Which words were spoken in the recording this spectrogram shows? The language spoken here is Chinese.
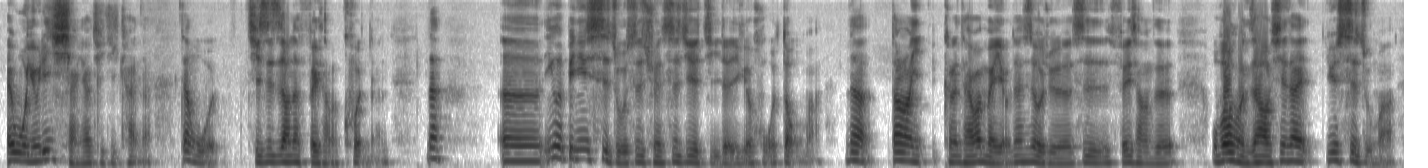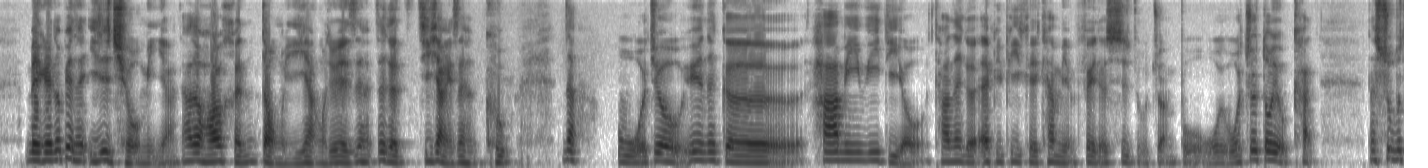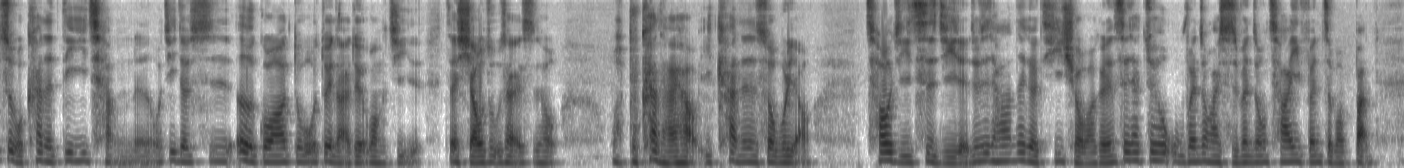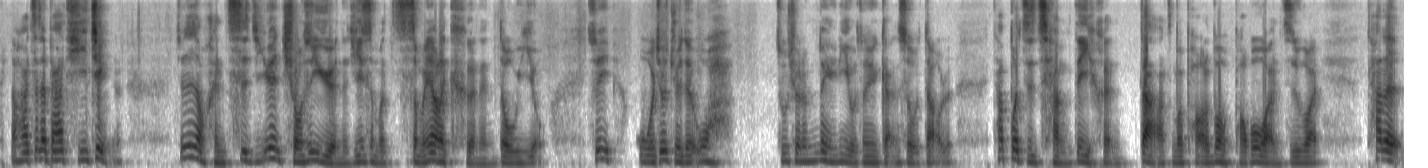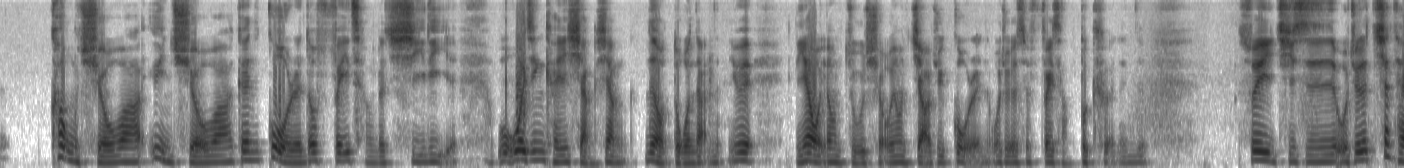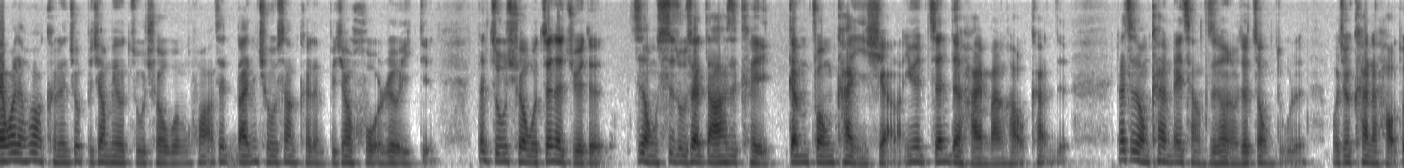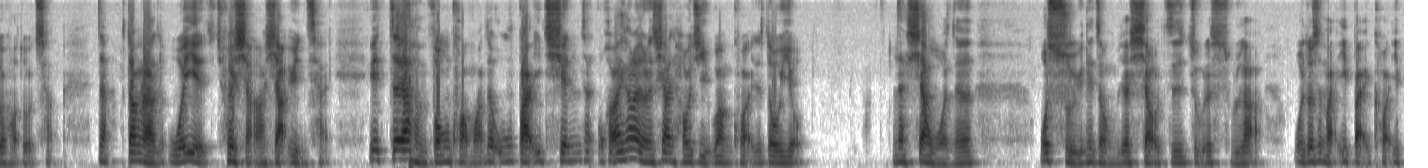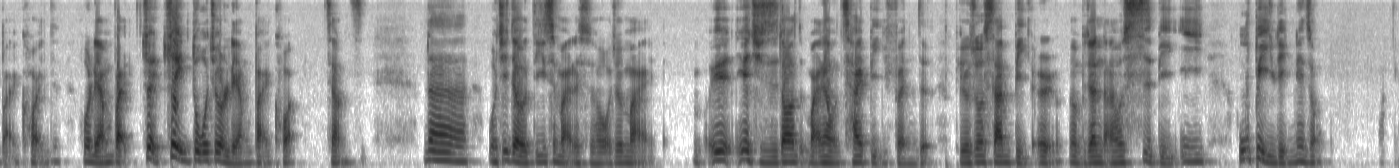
哎，我有点想要踢踢看呢、但我其实知道那非常的困难。那，呃，因为毕竟世足是全世界级的一个活动嘛，那当然可能台湾没有，但是我觉得是非常的，我不知道你知道，现在因为世足嘛，每个人都变成一日球迷啊，大家都好像很懂一样，我觉得也是这个迹象也是很酷。那。我就因为那个哈咪 Video，它那个 APP 可以看免费的世足转播，我我就都有看。那殊不知我看的第一场呢，我记得是厄瓜多对哪一队忘记了，在小组赛的时候，哇，不看还好，一看真的受不了，超级刺激的，就是他那个踢球啊，可能剩下最后五分钟还十分钟，差一分怎么办？然后还真的被他踢进了，就那种很刺激，因为球是远的，其实什么什么样的可能都有，所以我就觉得哇。足球的魅力，我终于感受到了。它不止场地很大，怎么跑都不跑不完之外，它的控球啊、运球啊，跟过人都非常的犀利耶。我我已经可以想象那有多难了，因为你要我用足球用脚去过人，我觉得是非常不可能的。所以其实我觉得像台湾的话，可能就比较没有足球文化，在篮球上可能比较火热一点。但足球我真的觉得。这种世足赛大家是可以跟风看一下啦，因为真的还蛮好看的。那这种看那场之后呢，我就中毒了，我就看了好多好多场。那当然我也会想要下运彩，因为大家很疯狂嘛，这五百、一千，我还看到有人下好几万块的都有。那像我呢，我属于那种比较小资族的俗辣，我都是买一百块、一百块的，或两百，最最多就两百块这样子。那我记得我第一次买的时候，我就买。因为因为其实都要买那种猜比分的，比如说三比二那种比较难，或四比一、五比零那种，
